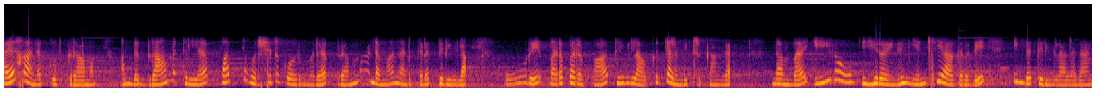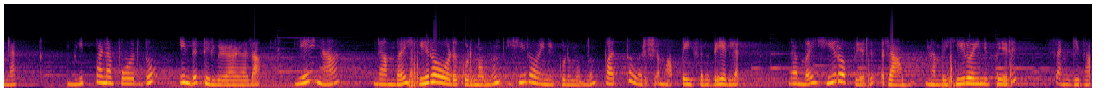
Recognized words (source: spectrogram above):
அழகான குக்கிராமம் அந்த கிராமத்தில் பத்து வருஷத்துக்கு ஒரு முறை பிரம்மாண்டமாக நடக்கிற திருவிழா. ஊரே பரபரப்பாக திருவிழாவுக்கு கிளம்பிட்டு இருக்காங்க நம்ம ஹீரோவும் ஹீரோயினும் என்ட்ரி ஆகிறதே இந்த திருவிழாவில் தாங்க. மீட் பண்ண போகிறதும் இந்த திருவிழாவில் தான். ஏன்னா நம்ம ஹீரோவோட குடும்பமும் ஹீரோயினி குடும்பமும் பத்து வருஷமாக பேசுகிறதே இல்லை. நம்ம ஹீரோ பேர் ராம் நம்ம ஹீரோயினி பேர் சங்கீதா.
